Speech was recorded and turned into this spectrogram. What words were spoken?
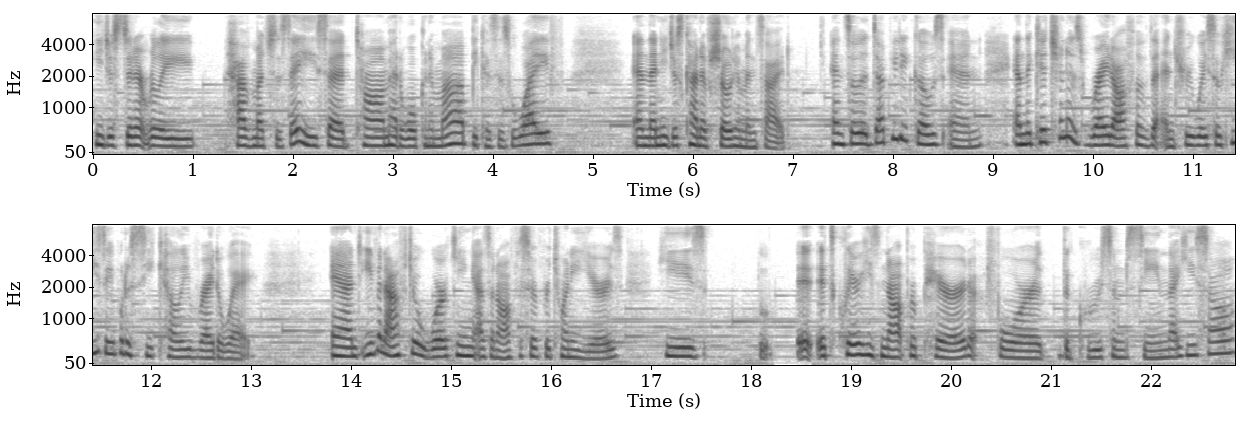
he just didn't really have much to say. He said Tom had woken him up because his wife, and then he just kind of showed him inside. And so the deputy goes in, and the kitchen is right off of the entryway, so he's able to see Kelley right away. And even after working as an officer for 20 years, he's it's clear he's not prepared for the gruesome scene that he saw.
